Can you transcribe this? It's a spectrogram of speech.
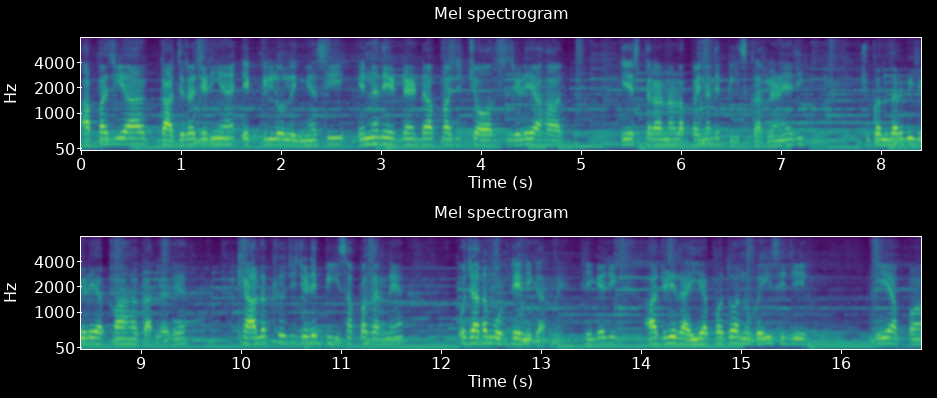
ਆਪਾਂ ਜੀ ਆ ਗਾਜਰਾਂ ਜਿਹੜੀਆਂ 1 ਕਿਲੋ ਲਈਆਂ ਸੀ, ਇਹਨਾਂ ਦੇ ਏਡਾ ਏਡਾ ਆਪਾਂ ਜੀ ਚੌਰਸ ਜਿਹੜੇ ਆਹ ਇਸ ਤਰ੍ਹਾਂ ਨਾਲ ਆਪਾਂ ਇਹਨਾਂ ਦੇ ਪੀਸ ਕਰ ਲੈਣੇ ਆ ਜੀ। ਚੁਕੰਦਰ ਵੀ ਜਿਹੜੇ ਆਪਾਂ ਆਹ ਕਰ ਲੈਣੇ ਆ। ਖਿਆਲ ਰੱਖਿਓ ਜੀ, ਜਿਹੜੇ ਪੀਸ ਆਪਾਂ ਕਰਨੇ ਆ, ਉਹ ਜ਼ਿਆਦਾ ਮੋਟੇ ਨਹੀਂ ਕਰਨੇ, ਠੀਕ ਹੈ ਜੀ? ਆ ਜਿਹੜੀ ਰਾਈ ਆਪਾਂ ਤੁਹਾਨੂੰ ਕਹੀ ਸੀ ਜੀ, ਇਹ ਆਪਾਂ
